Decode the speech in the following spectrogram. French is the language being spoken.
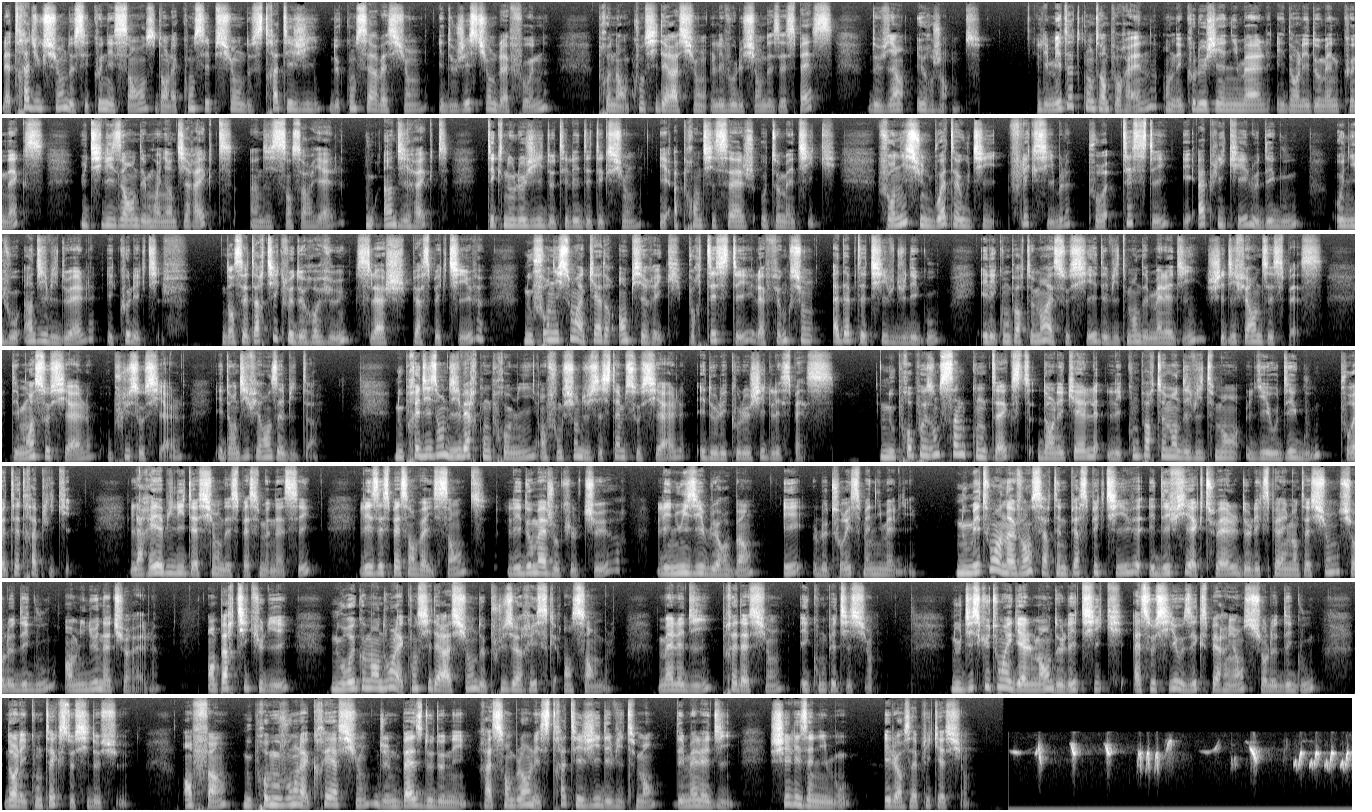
la traduction de ces connaissances dans la conception de stratégies de conservation et de gestion de la faune, prenant en considération l'évolution des espèces, devient urgente. Les méthodes contemporaines, en écologie animale et dans les domaines connexes, utilisant des moyens directs, indices sensoriels, ou indirects, technologies de télédétection et apprentissage automatique, fournissent une boîte à outils flexible pour tester et appliquer le dégoût au niveau individuel et collectif. Dans cet article de revue, slash perspective, nous fournissons un cadre empirique pour tester la fonction adaptative du dégoût et les comportements associés d'évitement des maladies chez différentes espèces, des moins sociales ou plus sociales, et dans différents habitats. Nous prédisons divers compromis en fonction du système social et de l'écologie de l'espèce. Nous proposons cinq contextes dans lesquels les comportements d'évitement liés au dégoût pourraient être appliqués. La réhabilitation d'espèces menacées, les espèces envahissantes, les dommages aux cultures, les nuisibles urbains et le tourisme animalier. Nous mettons en avant certaines perspectives et défis actuels de l'expérimentation sur le dégoût en milieu naturel. En particulier, nous recommandons la considération de plusieurs risques ensemble maladie, prédation et compétition. Nous discutons également de l'éthique associée aux expériences sur le dégoût dans les contextes ci-dessus. Enfin, nous promouvons la création d'une base de données rassemblant les stratégies d'évitement des maladies chez les animaux et leurs applications.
